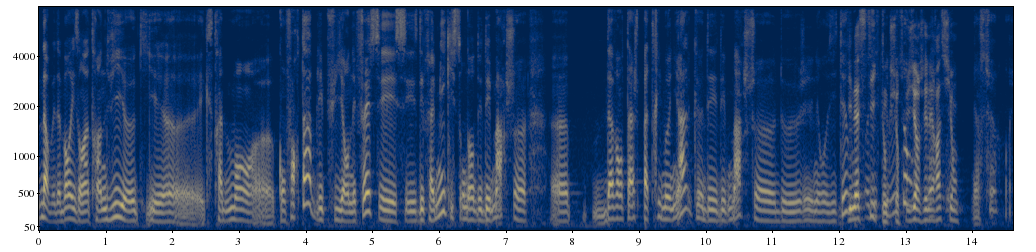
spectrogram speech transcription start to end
Non, mais d'abord, ils ont un train de vie euh, qui est euh, extrêmement euh, confortable. Et puis, en effet, c'est c'est des familles qui sont dans des démarches davantage patrimoniales que des démarches euh, de générosité. ou de Dynastique, donc sur plusieurs générations. Bien sûr, oui.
